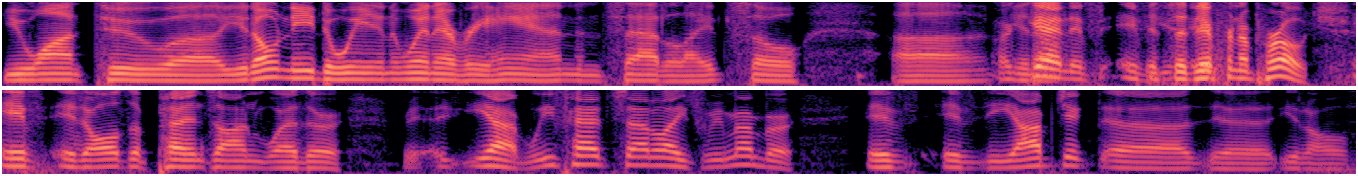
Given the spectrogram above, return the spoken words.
you want to, uh, you don't need to win, win every hand in satellites. So, uh, Again, know, if- if it's you- a different approach. if it all depends on whether yeah we've had satellites remember if if the object uh the you know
